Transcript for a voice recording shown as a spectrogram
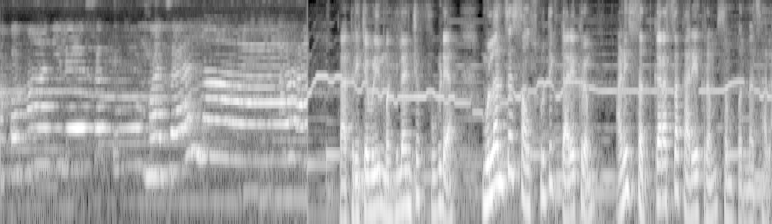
अपमानिले सतू मजला. रात्रीच्या वेळी महिलांच्या फुगड्या मुलांचा सांस्कृतिक कार्यक्रम आणि सत्काराचा कार्यक्रम संपन्न झाला.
